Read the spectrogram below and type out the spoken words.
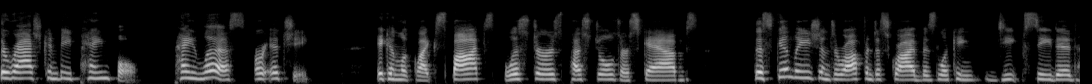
The rash can be painful, painless, or itchy. It can look like spots, blisters, pustules, or scabs. The skin lesions are often described as looking deep seated,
